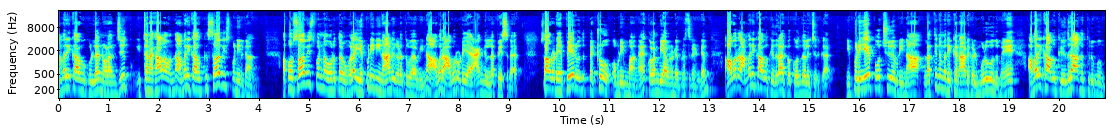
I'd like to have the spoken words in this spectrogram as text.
அமெரிக்காவுக்குள்ளே நுழைஞ்சு இத்தனை காலம் வந்து அமெரிக்காவுக்கு சர்வீஸ் பண்ணியிருக்காங்க. அப்போ சர்வீஸ் பண்ண ஒருத்தவங்களை எப்படி நீ நாடு கடத்துவ அப்படின்னா அவர் அவருடைய ஆங்கிளில் பேசுகிறார் ஸோ அவருடைய பேர் வந்து பெட்ரோ அப்படிம்பாங்க கொலம்பியாவினுடைய பிரசிடெண்ட்டு அவர் அமெரிக்காவுக்கு எதிராக இப்போ கொந்தளிச்சிருக்கார். இப்படியே போச்சு அப்படின்னா லத்தீன் அமெரிக்க நாடுகள் முழுவதுமே அமெரிக்காவுக்கு எதிராக திரும்பும்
